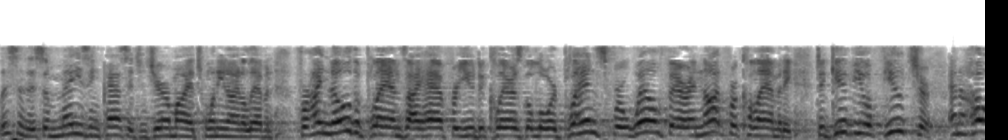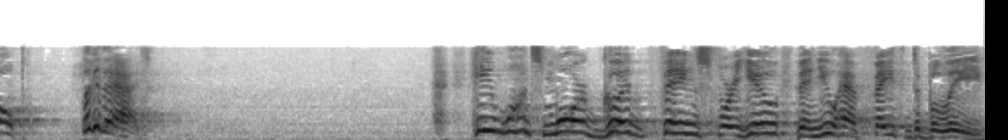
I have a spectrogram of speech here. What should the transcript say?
Listen to this amazing passage in Jeremiah 29:11. For I know the plans I have for you, declares the Lord, plans for welfare and not for calamity, to give you a future and a hope. Look at that. He wants more good things for you than you have faith to believe.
